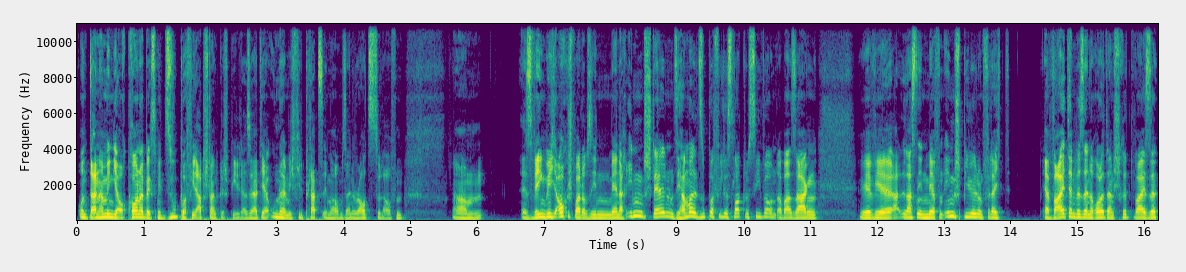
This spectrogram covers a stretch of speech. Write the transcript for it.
Und dann haben ihn ja auch Cornerbacks mit super viel Abstand gespielt. Also er hat ja unheimlich viel Platz immer, um seine Routes zu laufen. Ähm, Deswegen bin ich auch gespannt, ob sie ihn mehr nach innen stellen. Sie haben halt super viele Slot-Receiver und aber sagen, wir, wir lassen ihn mehr von innen spielen und vielleicht erweitern wir seine Rolle dann schrittweise.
